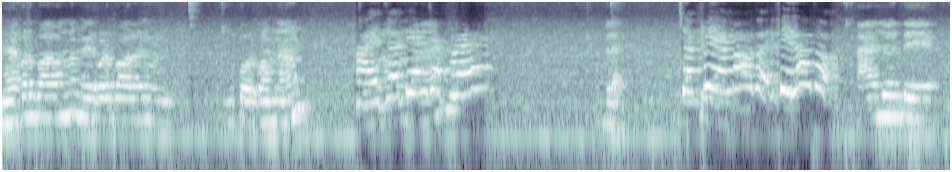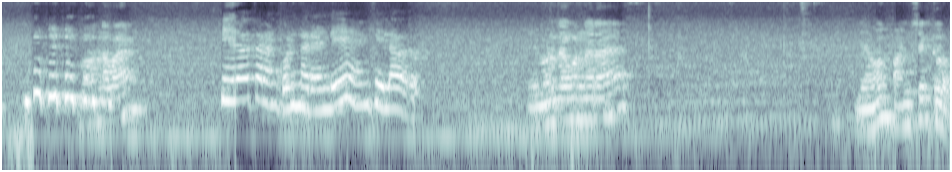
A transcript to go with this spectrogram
నేను కూడా బాగున్నా మీరు కూడా బాగాలని కోరుకుంటున్నాను హాయ్ జ్యోతి అని చెప్పవే. చెప్పు ఏమవుదు ఫీల్ అవుతావు హాయ్ జ్యోతి బాగున్నావా ఫీల్ అవుతారు అనుకుంటున్నారండి ఏం ఫీల్ ఏమనుకున్నారా ఏమో పండు చెక్కలు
